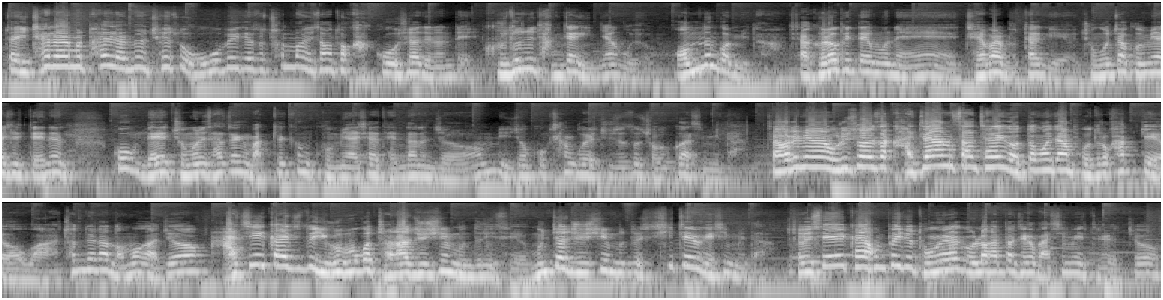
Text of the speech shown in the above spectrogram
자, 이 차량을 팔려면 최소 500에서 1000만 이상 더 갖고 오셔야 되는데 그 돈이 당장 있냐고요. 없는 겁니다. 자, 그렇기 때문에 제발 부탁이에요. 중고차 구매하실 때는 꼭 내 주머니 사정에 맞게끔 구매하셔야 된다는 점 이 점 꼭 참고해 주셔도 좋을 것 같습니다. 자, 그러면 우리 수원에서 가장 싼 차량이 어떤 건지 한번 보도록 할게요. 와, 천대나 넘어가죠? 아직까지도 이거 보고 전화 주시는 분들이 있어요. 문자 주시는 분들 실제로 계십니다. 저희 세이카 홈페이지 동일하게 올라갔다고 제가 말씀을 드렸죠.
